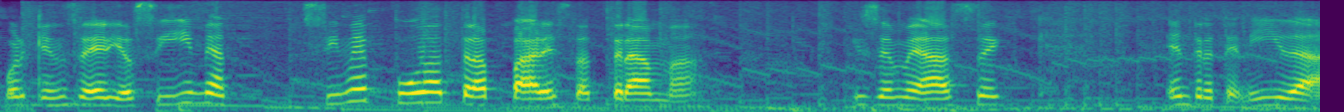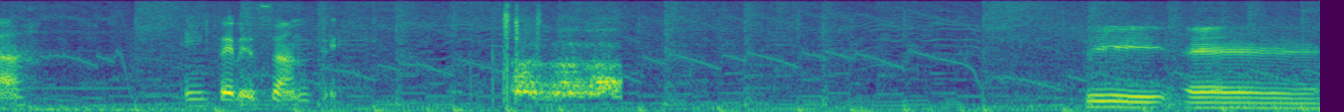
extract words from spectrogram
porque en serio sí me sí me pudo atrapar esta trama y se me hace entretenida e interesante. Sí, eh,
